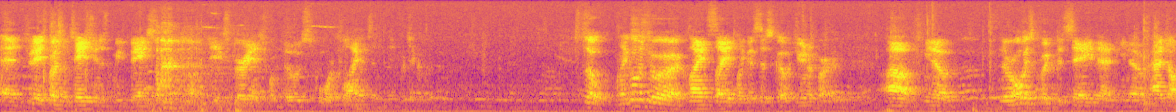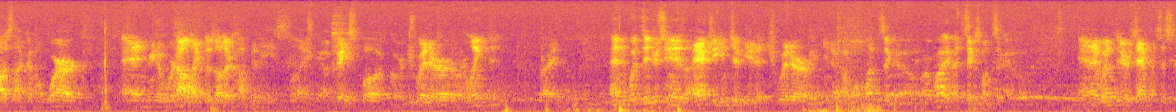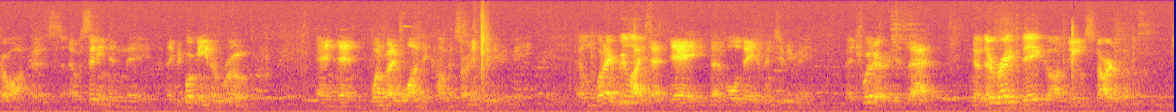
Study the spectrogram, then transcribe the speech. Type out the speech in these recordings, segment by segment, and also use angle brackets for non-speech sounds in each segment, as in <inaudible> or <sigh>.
And today's presentation is going to be based on, the experience from those four clients in, in particular. So when I go into a client site like a Cisco Juniper, um, you know, they're always quick to say that, you know, Agile is not going to work. And, you know, we're not like those other companies like uh, Facebook or Twitter or LinkedIn, right? And what's interesting is I actually interviewed at Twitter, you know, a couple months ago, or probably about six months ago. And I went to their San Francisco office, and I was sitting in the, like, they put me in a room, and then one by one they come and start interviewing me. And what I realized that day, that whole day of interviewing at Twitter, is that, you know, they're very big on lean startup.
